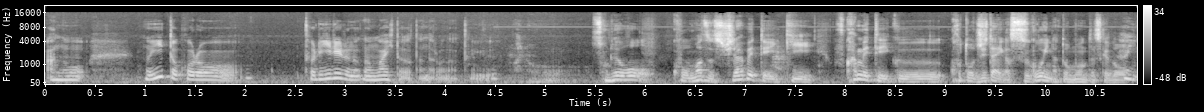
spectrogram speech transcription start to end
あのいいところを取り入れるのが上手い人だったんだろうなという。あのそれをこうまず調べていき深めていくこと自体がすごいなと思うんですけど、はい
